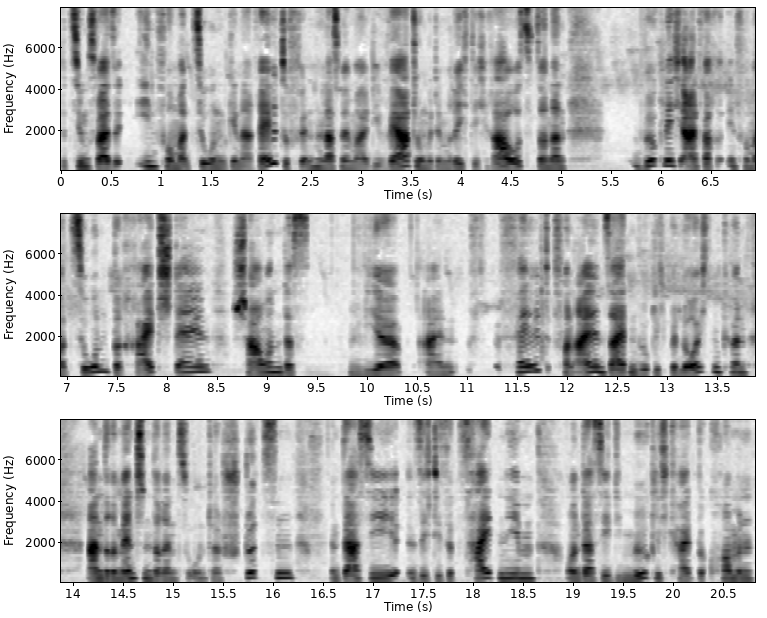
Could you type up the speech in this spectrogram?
beziehungsweise Informationen generell zu finden. Lassen wir mal die Wertung mit dem richtig raus, sondern wirklich einfach Informationen bereitstellen, schauen, dass wir ein Feld von allen Seiten wirklich beleuchten können, andere Menschen darin zu unterstützen, dass sie sich diese Zeit nehmen und dass sie die Möglichkeit bekommen,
